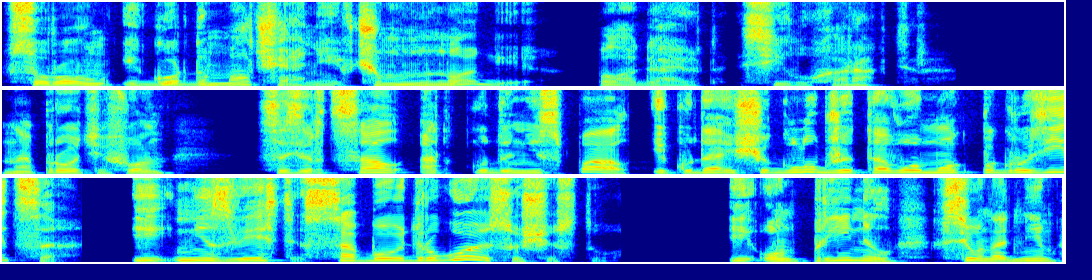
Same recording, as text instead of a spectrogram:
в суровом и гордом молчании, в чем многие полагают силу характера. Напротив, он созерцал, откуда не спал, и куда еще глубже того мог погрузиться, и низвесть с собой другое существо. И он принял все над ним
